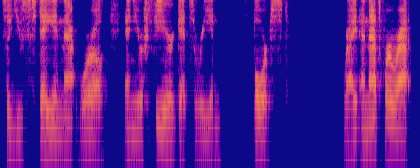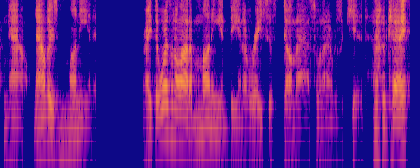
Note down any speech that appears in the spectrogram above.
So you stay in that world and your fear gets reinforced. Right. And that's where we're at now. Now there's money in it right? There wasn't a lot of money in being a racist dumbass when I was a kid. Okay.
